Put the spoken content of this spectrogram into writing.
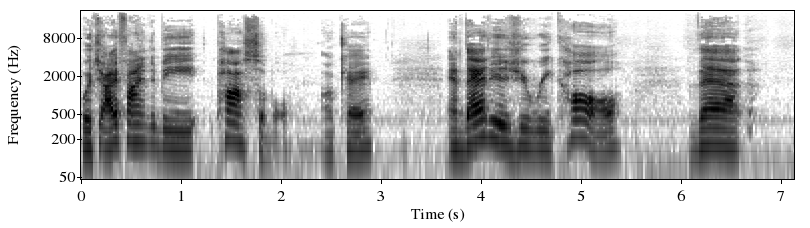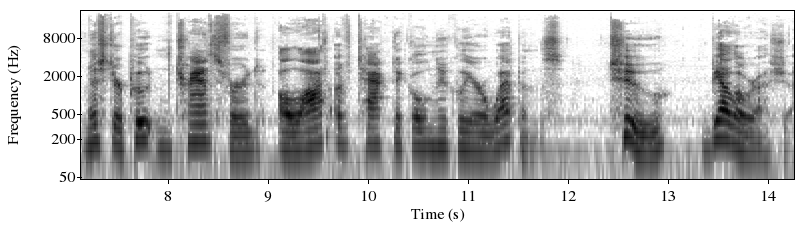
which I find to be possible, okay? And that is, you recall that Mr. Putin transferred a lot of tactical nuclear weapons to Belarusia.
